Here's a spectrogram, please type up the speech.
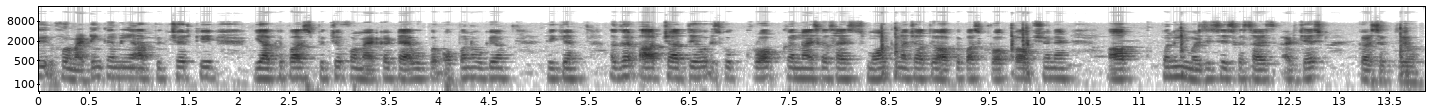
की फॉर्मेटिंग करनी है आप पिक्चर के, या आपके पास पिक्चर फॉर्मेट का टैब ऊपर ओपन हो गया, ठीक है? अगर आप चाहते हो इसको क्रॉप करना, इसका साइज़ स्मॉल करना चाहते हो, आपके पास क्रॉप का ऑप्शन है, आप अपनी मर्ज़ी से इसका साइज़ एडजस्ट कर सकते हो।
